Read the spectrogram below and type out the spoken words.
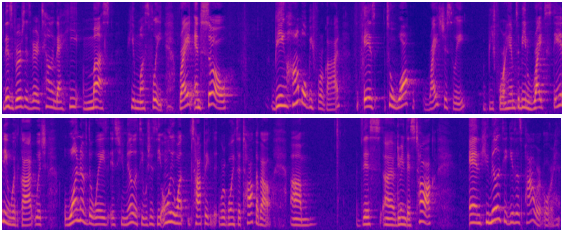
This verse is very telling that he must, he must flee, right? And so being humble before God is to walk righteously before Him, to be in right standing with God, which one of the ways is humility, which is the only one topic that we're going to talk about um, this uh, during this talk. And humility gives us power over Him.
